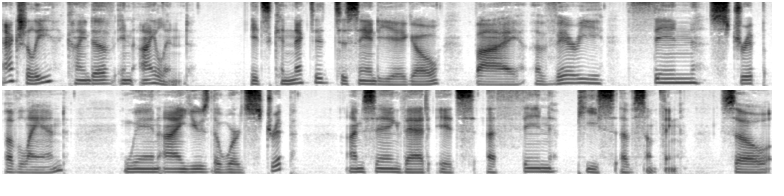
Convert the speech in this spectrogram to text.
actually kind of an island. It's connected to San Diego by a very thin strip of land. When I use the word strip, I'm saying that it's a thin piece of something. So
